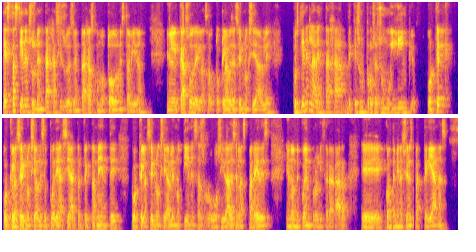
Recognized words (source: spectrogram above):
Estas tienen sus ventajas y sus desventajas como todo en esta vida. En el caso de las autoclaves de acero inoxidable, pues tienen la ventaja de que es un proceso muy limpio. ¿Por qué? Porque el acero inoxidable se puede asear perfectamente, porque el acero inoxidable no tiene esas rugosidades en las paredes en donde pueden proliferar eh, contaminaciones bacterianas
